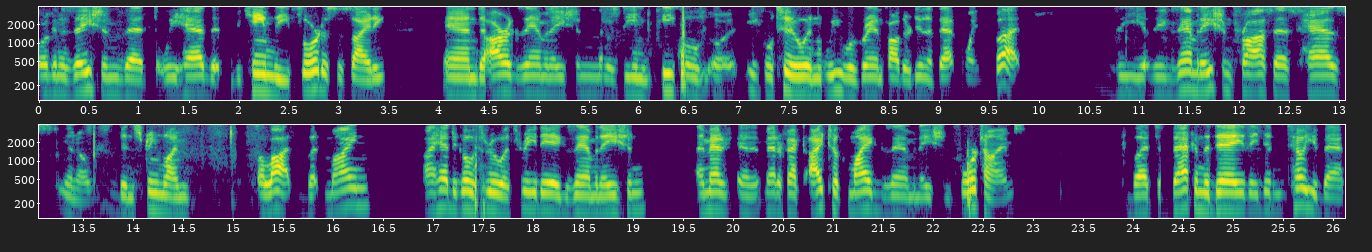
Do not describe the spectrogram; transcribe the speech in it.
organization that we had that became the Florida Society, and our examination was deemed equal uh, equal to, and we were grandfathered in at that point. But the the examination process has you know been streamlined a lot. But mine, I had to go through a three-day examination I matter, uh, matter of fact, I took my examination four times, but back in the day, they didn't tell you back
